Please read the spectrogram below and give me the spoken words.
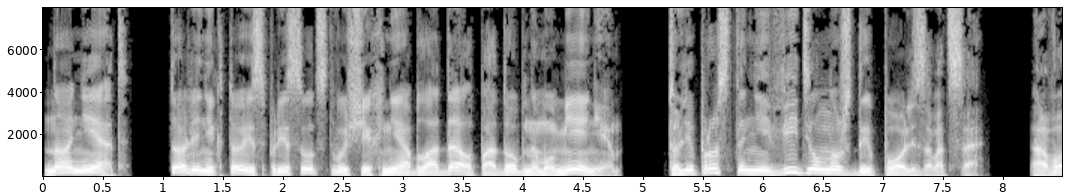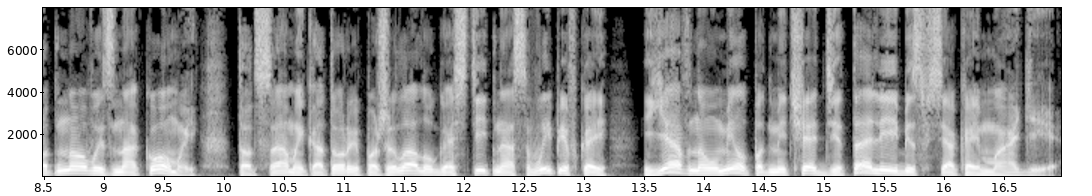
Но нет, то ли никто из присутствующих не обладал подобным умением, то ли просто не видел нужды пользоваться. А вот новый знакомый, тот самый, который пожелал угостить нас выпивкой, явно умел подмечать детали и без всякой магии.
